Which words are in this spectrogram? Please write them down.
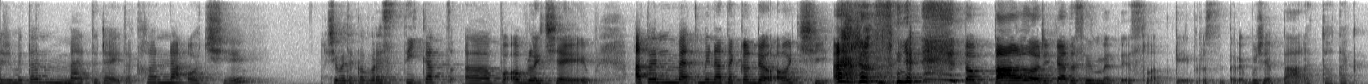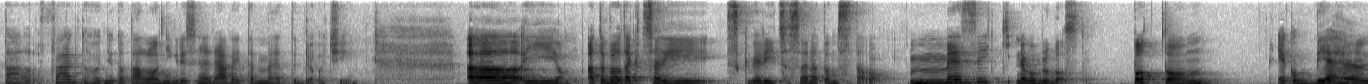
že mi ten med dají takhle na oči, že mi takhle bude stýkat uh, po obličeji a ten med mi natekl do očí a vlastně to pálilo. Říkáte si, med je sladký, prostě to nemůže pálit. To tak pálilo, fakt to hodně to pálilo. Nikdy si nedávejte med do očí. Uh, jo, a to bylo tak celý skvělý, co se na tom stalo. Mezi tí, nebo blbost. Potom, jako během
